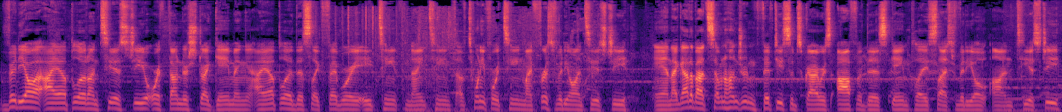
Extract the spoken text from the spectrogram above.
video I upload on TSG or Thunderstruck Gaming. I uploaded this like February 18th, 19th of 2014, my first video on TSG. And I got about 750 subscribers off of this gameplay slash video on TSG.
